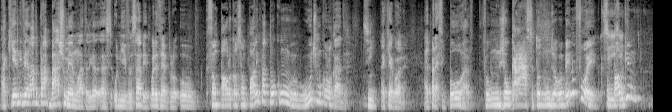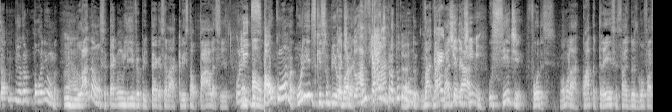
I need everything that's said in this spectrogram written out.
Aqui é nivelado pra baixo mesmo lá, tá ligado? O nível, sabe? Por exemplo, o São Paulo, que é o São Paulo, empatou com o último colocado Sim. aqui agora. Aí parece, porra, foi um jogaço, todo mundo jogou bem. Não foi. São Sim, Paulo que tá jogando porra nenhuma. Uhum. Lá não, você pega um Liverpool e pega, sei lá, Crystal Palace. O É Leeds. pau. Pau coma. O Leeds que subiu Que é o time agora. do Rafinha Encarde lá. pra todo mundo. Vai, vai, vai pegar time. o City, foda-se. Vamos lá. 4x3, vocês fazem dois gols, faz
